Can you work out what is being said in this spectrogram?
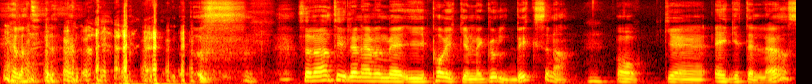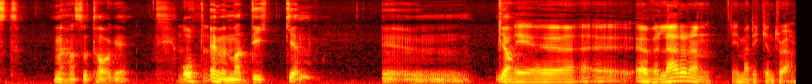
hela tiden. Sen är han tydligen även med i Pojken med guldbyxorna och eh, Ägget är löst med Hasse och Tage. Och även Madicken. Ehm, ja. Han är eh, överläraren i Madicken tror jag.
